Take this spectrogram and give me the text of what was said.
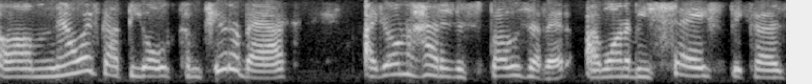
um, now I've got the old computer back. I don't know how to dispose of it. I want to be safe because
